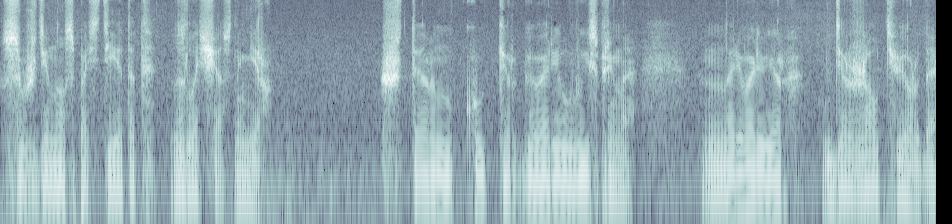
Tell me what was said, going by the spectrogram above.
суждено спасти этот злосчастный мир. Штерн Кукер говорил выспренно, но револьвер держал твердо,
